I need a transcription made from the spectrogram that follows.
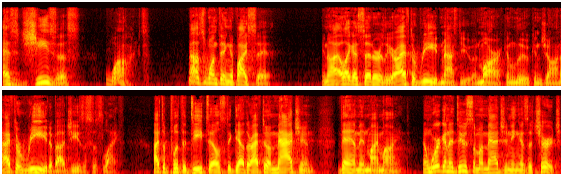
as Jesus walked. Now, it's one thing if I say it. You know, like I said earlier, I have to read Matthew and Mark and Luke and John. I have to read about Jesus' life. I have to put the details together. I have to imagine them in my mind. And we're going to do some imagining as a church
